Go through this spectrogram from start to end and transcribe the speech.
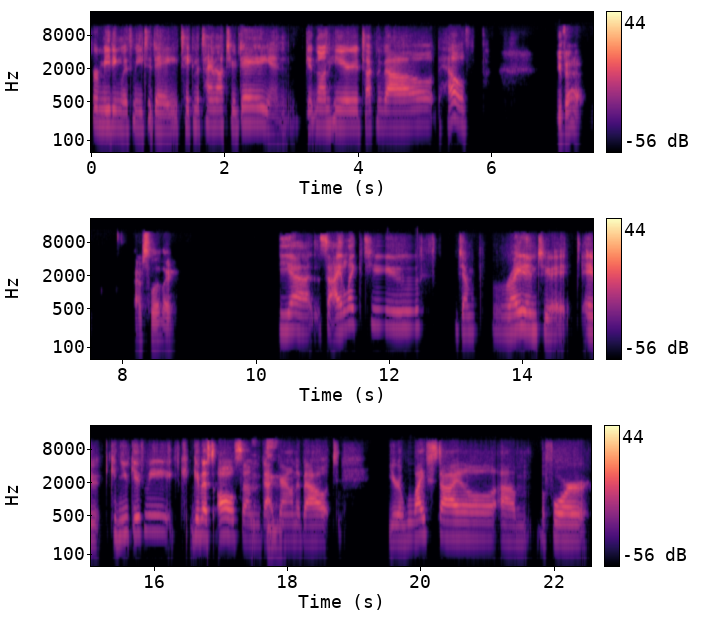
for meeting with me today, taking the time out to your day and getting on here talking about health. You bet. Absolutely. Yeah. So I like to jump right into it. If, can you give me, give us all some background about your lifestyle um, before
